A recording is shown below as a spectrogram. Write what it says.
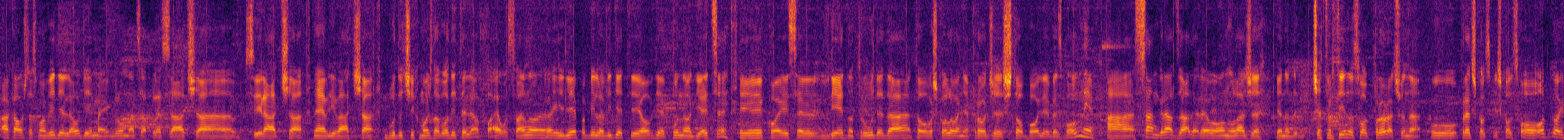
a kao što smo vidjeli ovdje ima i glumaca, plesača, svirača, najavljivača, budućih možda voditelja, pa evo stvarno i lijepo bilo vidjeti ovdje puno djece e, koje se vrijedno trude da to ovo školovanje prođe što bolje i bezbolnije, a sam grad Zadar, evo on ulaže jednu četvrtinu svog proračuna u predškolski školski odgoj,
